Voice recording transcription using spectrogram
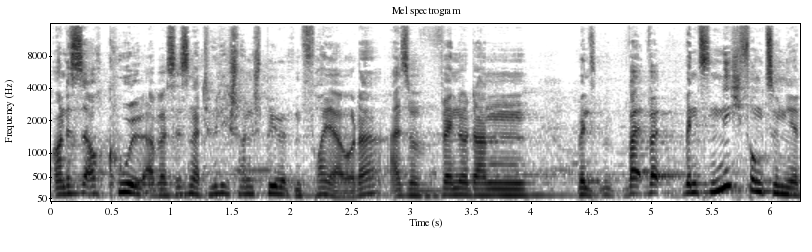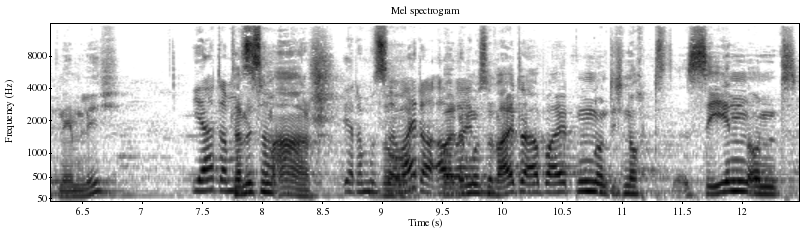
Und das ist auch cool, aber es ist natürlich schon ein Spiel mit dem Feuer, oder? Also wenn du dann, wenn es nicht funktioniert nämlich, ja, dann, dann bist du am Arsch. Ja, dann musst so, du weiterarbeiten. Weil dann musst du weiterarbeiten und dich noch sehen und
